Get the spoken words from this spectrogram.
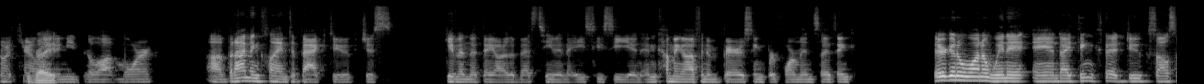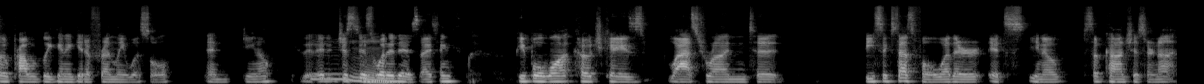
North Carolina Right. needs it a lot more. Uh, but I'm inclined to back Duke just given that they are the best team in the ACC and, and coming off an embarrassing performance. I think they're going to want to win it. And I think that Duke's also probably going to get a friendly whistle. And, you know, it, it just is what Mm. it is. I think people want Coach K's last run to be successful, whether it's, you know, subconscious or not.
